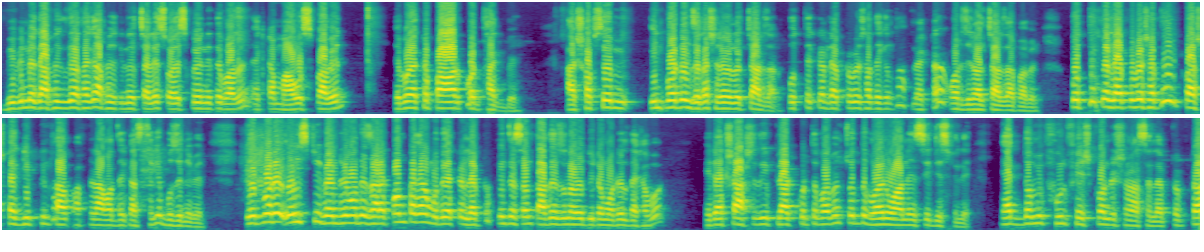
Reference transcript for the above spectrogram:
বিভিন্ন গ্রাফিক্স দেওয়া থাকে। আপনি কিন্তু চাইলে চয়েস করে নিতে পারবেন। একটা মাউস পাবেন। এবং একটা পাওয়ার কর্ড থাকবে। আর সবচেয়ে ইম্পর্টেন্ট যেটা, সেটা হলো চার্জার প্রত্যেকটা ল্যাপটপের সাথে কিন্তু আপনি একটা অরিজিনাল চার্জার পাবেন। প্রত্যেকটা ল্যাপটপের সাথে পাঁচটা গিফট কিন্তু আপনারা আমাদের কাছ থেকে বুঝে নেবেন। এরপরে এইচপি ব্র্যান্ডের মধ্যে যারা কম টাকার মধ্যে একটা ল্যাপটপ কিনতে চান, তাদের জন্য আমি দুইটা মডেল দেখাবো। এটা একশো আশি দিকে প্লাট করতে পারবেন, চোদ্দ পয়েন্ট ওয়ান ইঞ্চি ডিসপ্লে একদমই ফুল ফেস কন্ডিশন আছে ল্যাপটপটা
